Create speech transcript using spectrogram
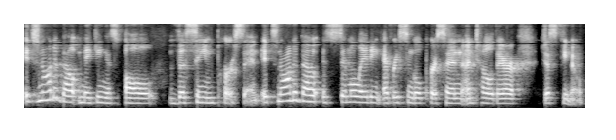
it's not about making us all the same person. It's not about assimilating every single person until they're just, you know,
